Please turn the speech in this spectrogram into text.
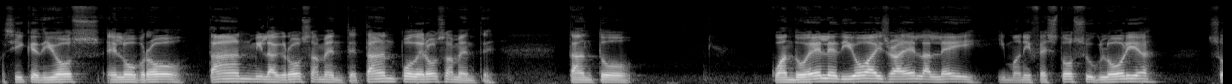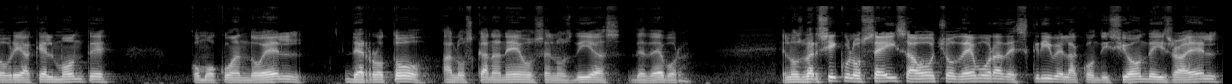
Así que Dios, Él obró tan milagrosamente, tan poderosamente, tanto cuando Él le dio a Israel la ley y manifestó su gloria sobre aquel monte, como cuando Él derrotó a los cananeos en los días de Débora. En los versículos 6 a 8, Débora describe la condición de Israel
